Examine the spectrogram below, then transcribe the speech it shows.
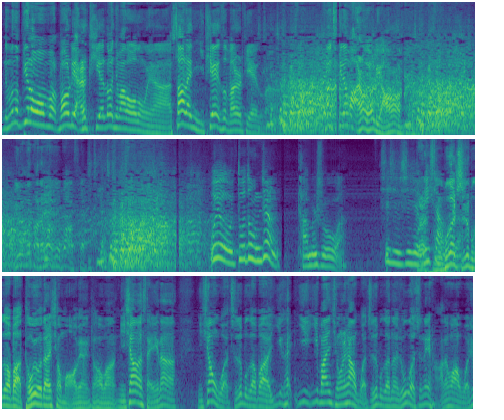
能不能别老往往我脸上贴乱七八糟的东西，啊上来你贴一次，完事贴一次。那今天晚上我要凉啊！你给我打电话给我爸操！我有多动症，他们说我。谢谢谢谢微笑。主播直播吧，都有点小毛病，你知道吧？你像谁呢？你像我直播吧，一开一一般情况下我直播呢，如果是那啥的话，我就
